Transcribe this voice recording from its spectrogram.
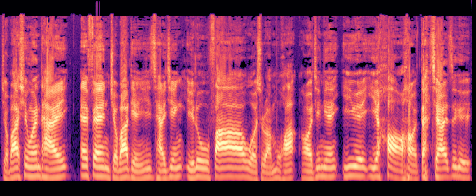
九八新闻台 FM 九八点一财经一路发，我是阮木华。好，今年一月一号哈，大家这个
